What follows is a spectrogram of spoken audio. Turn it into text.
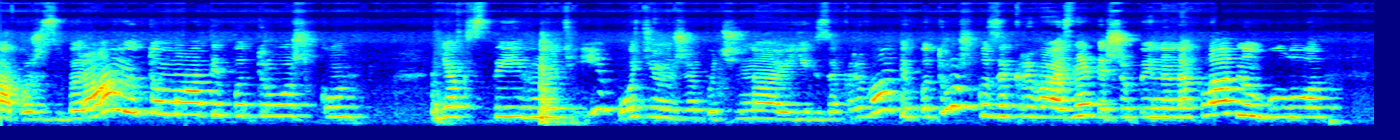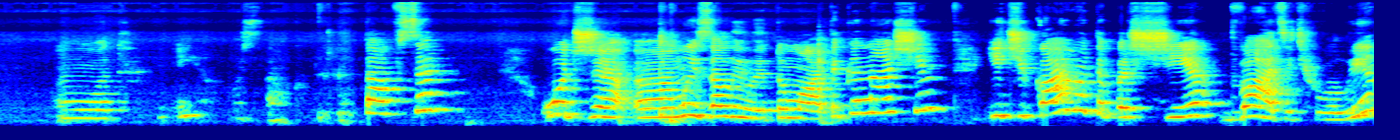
Також збираю томати потрошку, як стигнуть, і потім вже починаю їх закривати. Потрошку закриваю, знаєте, щоб і не накладно було. От, і ось так. Так, все. Отже, е, ми залили томатики наші і чекаємо тепер ще 20 хвилин,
